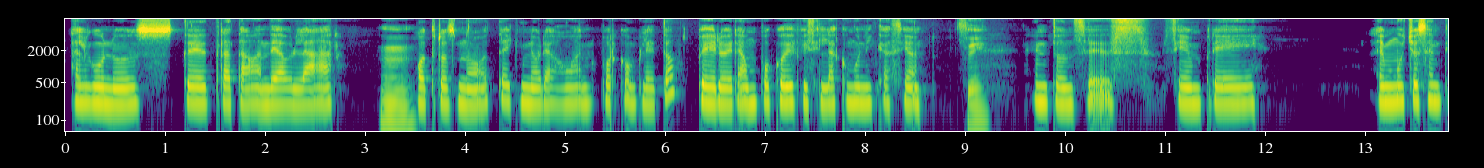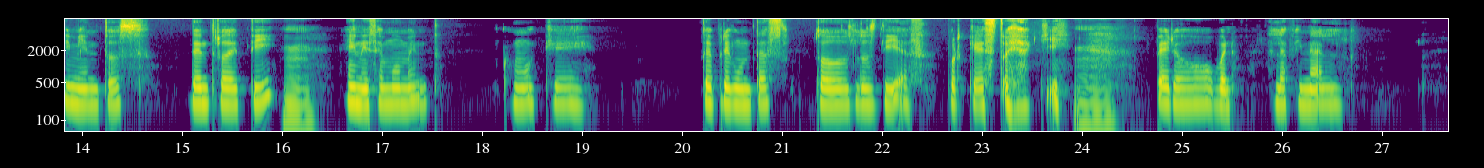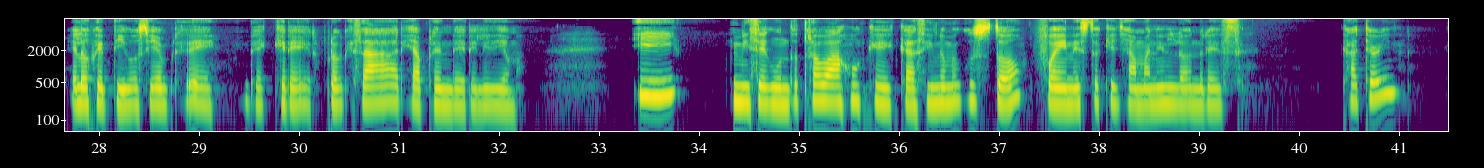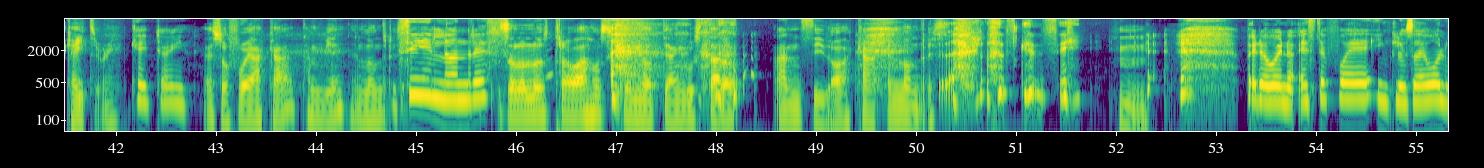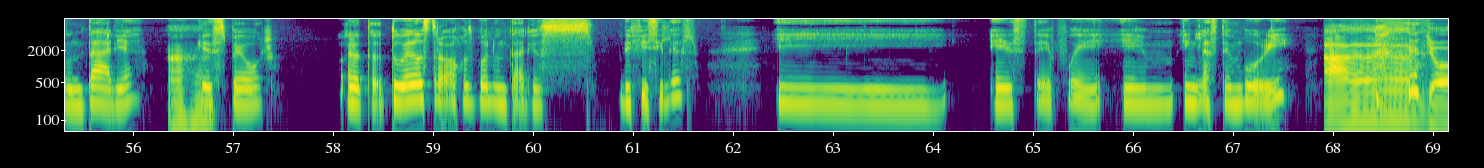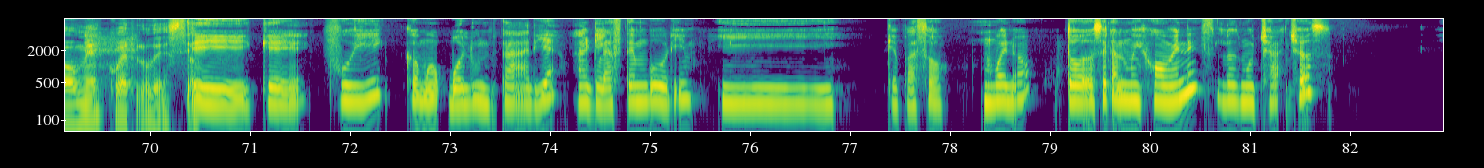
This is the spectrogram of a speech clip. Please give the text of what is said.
algunos te trataban de hablar Mm, otros no, te ignoraban por completo, pero era un poco difícil la comunicación. sí. Entonces, siempre hay muchos sentimientos dentro de ti Mm, en ese momento. Como que te preguntas todos los días por qué estoy aquí. mm, Pero bueno, a la final el objetivo siempre de, de querer progresar y aprender el idioma. Y mi segundo trabajo que casi no me gustó fue en esto que llaman en Londres catering. Catering. Catering. ¿Eso fue acá también, en Londres? Sí, en Londres. Solo los trabajos que no te han gustado han sido acá en Londres. La verdad es que sí. Mm, Pero bueno, este fue incluso de voluntaria, Ajá. que es peor. Bueno, tu- tuve dos trabajos voluntarios difíciles y este fue en, en Glastonbury. Ah, yo me acuerdo de esto. Sí, que fui como voluntaria a Glastonbury y ¿qué pasó? Bueno, todos eran muy jóvenes, los muchachos,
